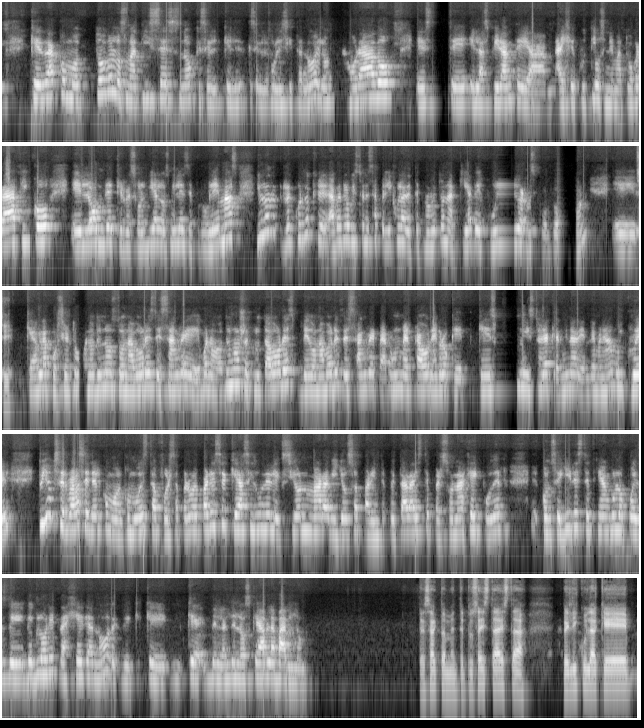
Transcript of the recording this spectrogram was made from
que da como todos los matices, ¿no? Que se, que, se le solicita, ¿no? El hombre enamorado, este, el aspirante a, ejecutivo cinematográfico, el hombre que resolvía los miles de problemas. Yo lo, recuerdo que haberlo visto en esta película de Te Prometo Anarquía de Julio Hernández Cordón, eh, que habla, por cierto, bueno, de unos donadores de sangre, bueno, de unos reclutadores de donadores de sangre para un mercado negro que, que es una historia que termina de, manera muy cruel. Tú ya observabas en él como, como esta fuerza, pero me parece que ha sido una elección maravillosa para interpretar a este personaje y poder eh, conseguir este triángulo pues de, gloria y tragedia, ¿no? De, que, de, la, de los que habla Babylon. Exactamente, pues ahí está esta película que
